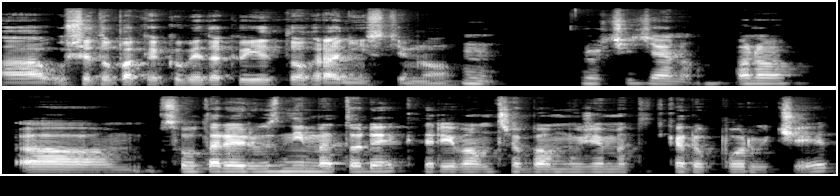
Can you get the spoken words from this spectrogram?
A už je to pak jakoby takový to hraní s tím, no. Hmm. Určitě ano. Ono, um, jsou tady různé metody, které vám třeba můžeme teďka doporučit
